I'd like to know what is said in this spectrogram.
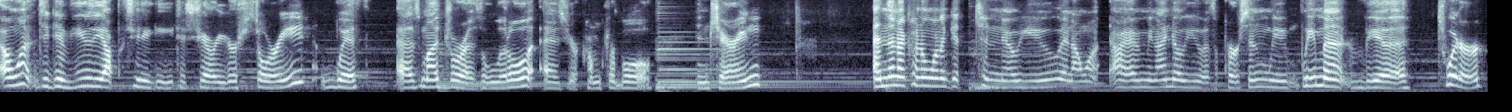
I want to give you the opportunity to share your story with as much or as little as you're comfortable in sharing. And then I kind of want to get to know you and I want I mean I know you as a person. We we met via Twitter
